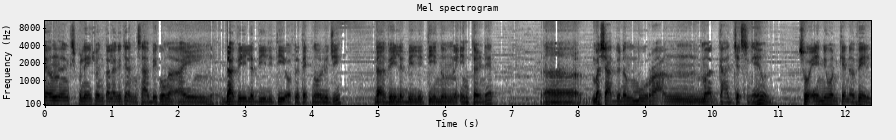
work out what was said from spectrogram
kasi ang explanation talaga dyan, sabi ko nga ay the availability of the technology, the availability ng internet. Ah, masyado ng mura ang mga gadgets ngayon. So anyone can avail.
